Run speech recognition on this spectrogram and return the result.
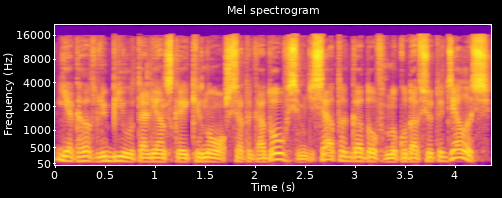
я когда-то любил итальянское кино 60-х годов, 70-х годов, но куда все это делось?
